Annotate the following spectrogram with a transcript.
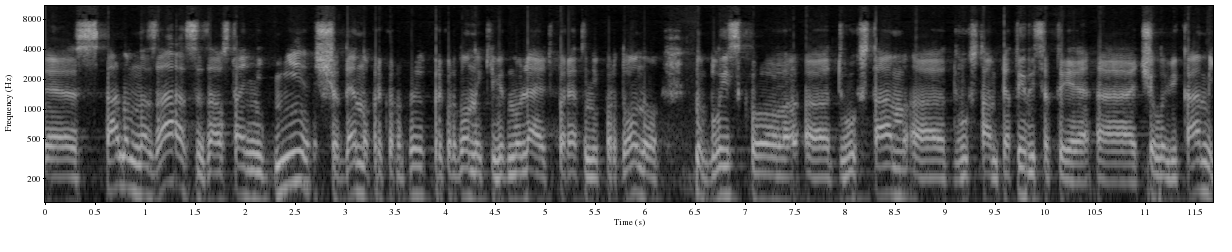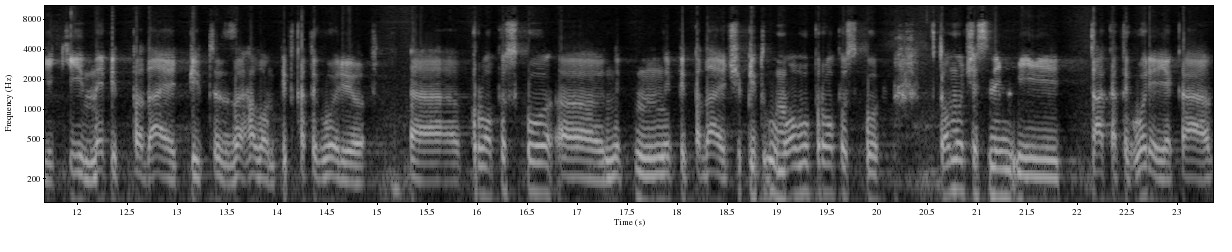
Е, Станом на зараз за останні дні щоденно прикордон- прикордонники відмовляють в перетині кордону ну близько е, 200 е, 250 е, чоловікам, які не підпадають під загалом під категорію е, пропуску, е, не, підпадаючи під умову пропуску, в тому числі і та категорія, яка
